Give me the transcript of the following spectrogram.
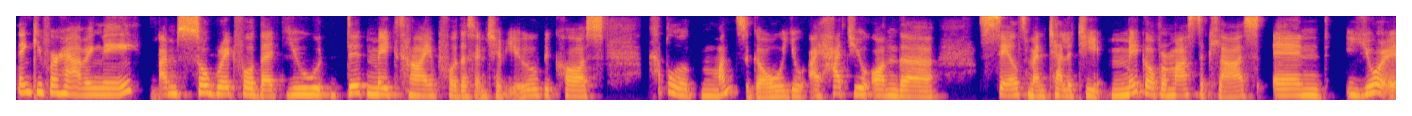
Thank you for having me. I'm so grateful that you did make time for this interview because a couple of months ago, you I had you on the sales mentality makeover masterclass and your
